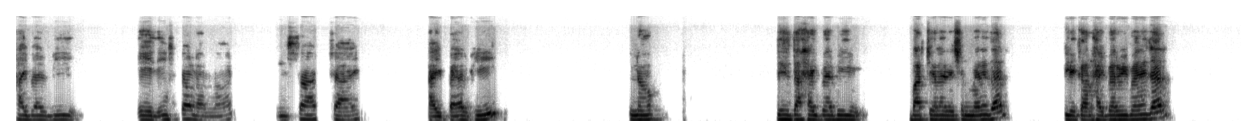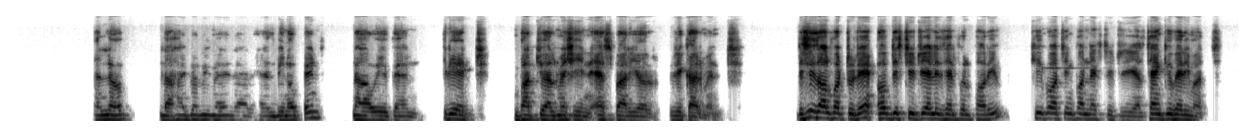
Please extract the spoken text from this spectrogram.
Hyper-V is installed or not. Insert type Hyper-V. No. this is the Hyper-V virtualization manager. Click on Hyper-V manager. And look, the Hyper-V manager has been opened. Now you can create virtual machine as per your requirement. This is all for today. Hope this tutorial is helpful for you. Keep watching for next tutorial. Thank you very much.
